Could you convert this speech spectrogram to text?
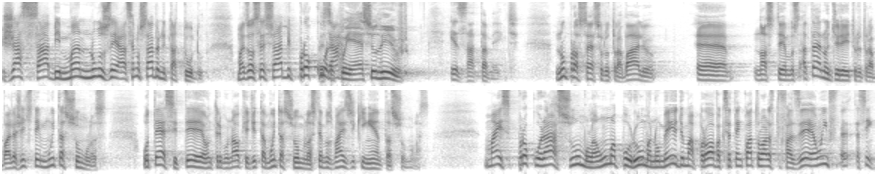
já sabe manusear. Você não sabe onde está tudo, mas você sabe Você procurar. conhece o livro. Exatamente. No processo do trabalho, é, nós temos, até no direito do trabalho, a gente tem muitas súmulas. O TST é um tribunal que edita muitas súmulas, temos mais de 500 súmulas. Mas procurar a súmula uma por uma no meio de uma prova que você tem quatro horas para fazer é um assim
